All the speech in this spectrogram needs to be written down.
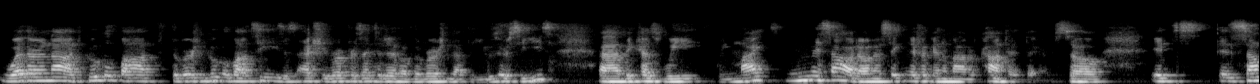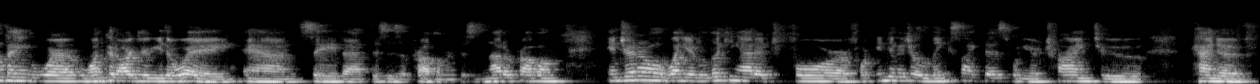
whether or not Googlebot, the version Googlebot sees, is actually representative of the version that the user sees, uh, because we we might miss out on a significant amount of content there. So it's it's something where one could argue either way and say that this is a problem or this is not a problem. In general, when you're looking at it for, for individual links like this, when you're trying to kind of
